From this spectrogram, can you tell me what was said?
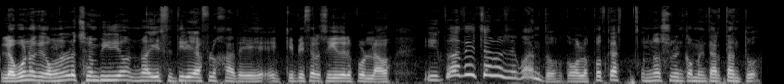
Lo bueno que como no lo he hecho en vídeo, no hay ese tira y afloja de que empiecen los seguidores por un lado. Y tú has dicho no sé cuánto. Como los podcasts no suelen comentar tanto,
